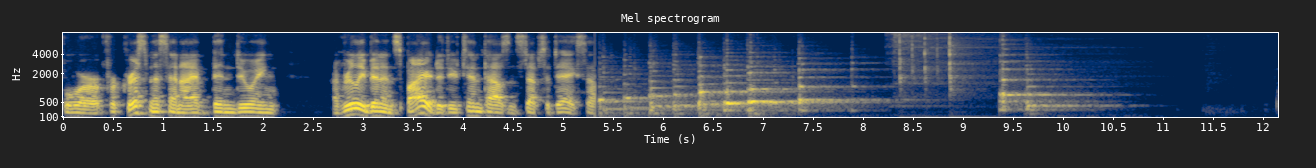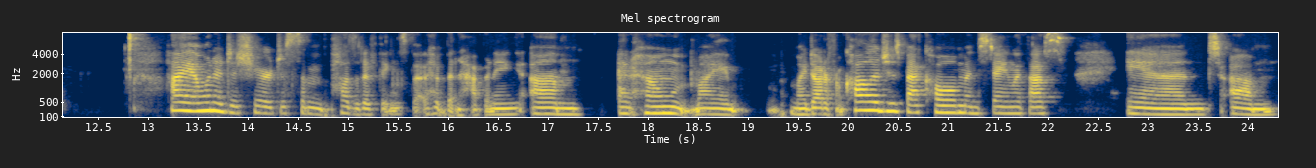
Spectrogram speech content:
for for Christmas, and I've been doing. I've really been inspired to do ten thousand steps a day. So. Hi, I wanted to share just some positive things that have been happening. Um, at home, my my daughter from college is back home and staying with us, and um,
